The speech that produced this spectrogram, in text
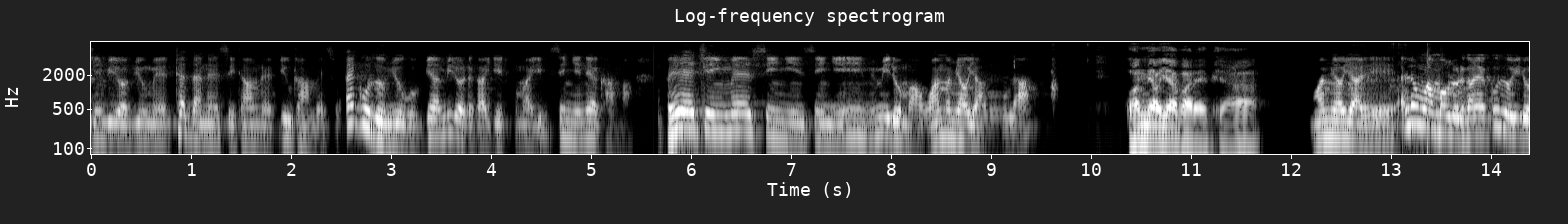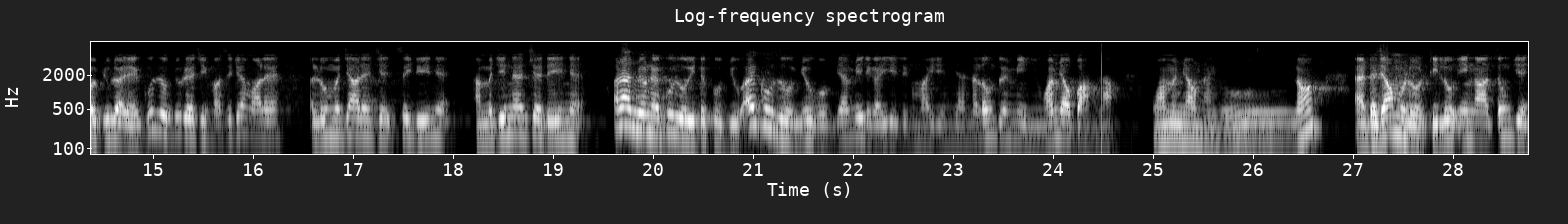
ရှင်းပြီးတော့ပြုမယ်ထက်တန်တဲ့စိတ်ထားနဲ့ပြုထားမယ်ဆိုအဲ့ကုသိုလ်မျိုးကိုပြန်ပြီးတော့တခါကြီးဒီကမကြီးဆင်ញင်တဲ့အခါမှာဘယ်အချိန်မဲ့ဆင်ញင်ဆင်ញင်မိမိတို့မှာဝမ်းမမြောက်ရဘူးလားဝမ်းမြောက်ရပါတယ်ဗျာဝမ်းမြောက်ရတယ်အဲ့လိုမှမဟုတ်လို့တခါလေကုသိုလ်ကြီးတို့ပြုလိုက်တယ်ကုသိုလ်ပြုတဲ့အချိန်မှာစိတ်ထဲမှာလည်းအလိုမကျတဲ့စိတ်တွေနဲ့အမကျေနပ်ချက်တွေနဲ့အဲ့ဒါမျိုးနဲ့ကုသိုလ်ကြီးတစ်ခုပြုအဲ့ကုသိုလ်မျိုးကိုပြန်ပြီးတခါကြီးဒီကမကြီးမြန်နှလုံးသွင်းမိရင်ဝမ်းမြောက်ပါမလားဝမ်းမမြောက်နိုင်ဘူးเนาะ အဲဒါကြောင့်မလို့ဒီလိုအင်္ဂါ၃ချက်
